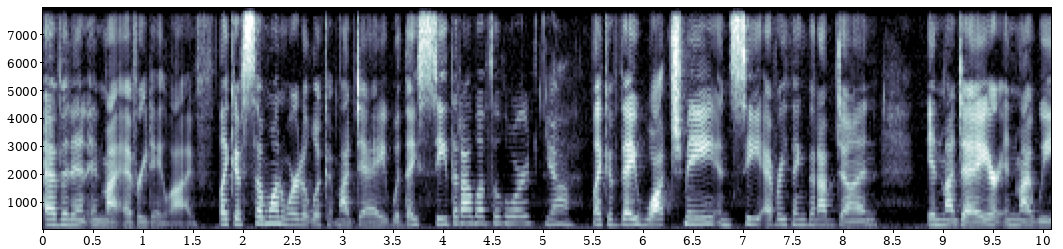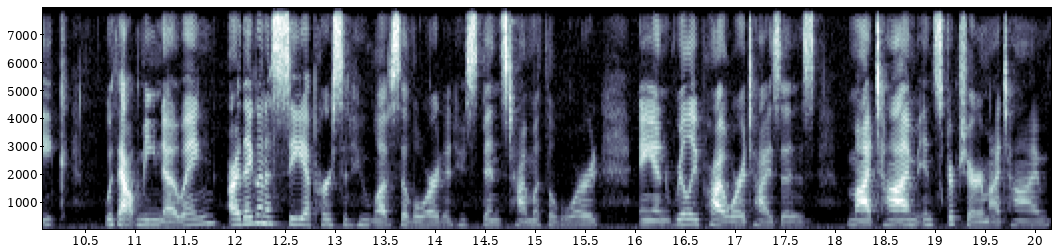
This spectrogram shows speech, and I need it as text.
evident in my everyday life like if someone were to look at my day would they see that i love the lord Yeah. like if they watch me and see everything that I've done in my day or in my week without me knowing? Are they going to see a person who loves the Lord and who spends time with the Lord and really prioritizes my time in scripture, my time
